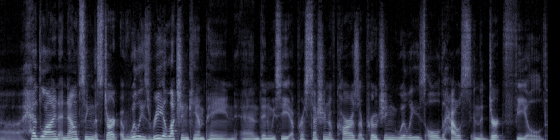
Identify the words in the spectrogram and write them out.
Uh, headline announcing the start of Willie's re-election campaign, and then we see a procession of cars approaching Willie's old house in the dirt field.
